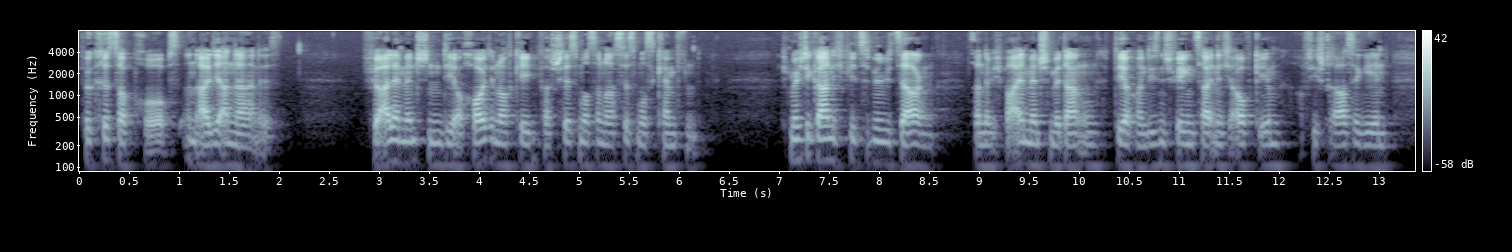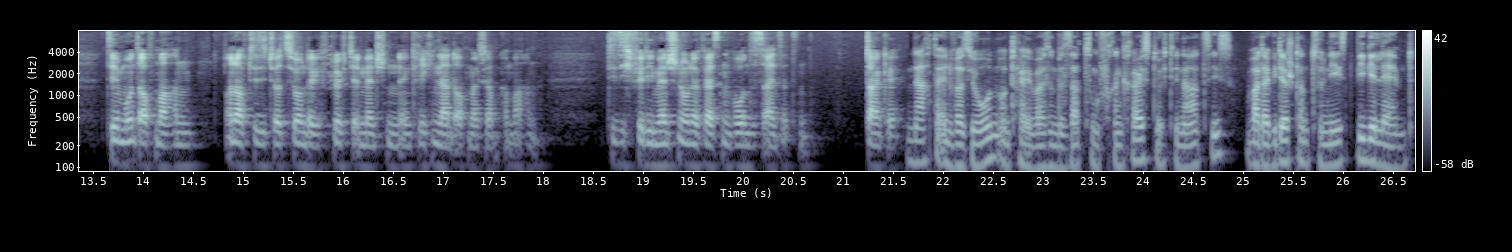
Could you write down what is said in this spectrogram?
für Christoph Probst und all die anderen ist. Für alle Menschen, die auch heute noch gegen Faschismus und Rassismus kämpfen. Ich möchte gar nicht viel zu dem Lied sagen, sondern mich bei allen Menschen bedanken, die auch in diesen schwierigen Zeiten nicht aufgeben, auf die Straße gehen, den Mund aufmachen und auf die Situation der geflüchteten Menschen in Griechenland aufmerksam machen, die sich für die Menschen ohne festen Wohnsitz einsetzen. Danke. Nach der Invasion und teilweise Besatzung Frankreichs durch die Nazis war der Widerstand zunächst wie gelähmt.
